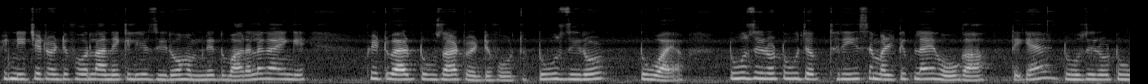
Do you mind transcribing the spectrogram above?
फिर नीचे ट्वेंटी फोर लाने के लिए ज़ीरो हमने दोबारा लगाएँगे। फिर ट्वेल्व टू ज़ा ट्वेंटी फोर। तो टू ज़ीरो टू आया। टू ज़ीरो टू जब थ्री से मल्टीप्लाई होगा ठीक है, टू ज़ीरो टू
